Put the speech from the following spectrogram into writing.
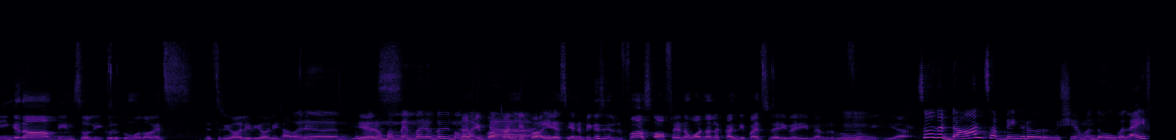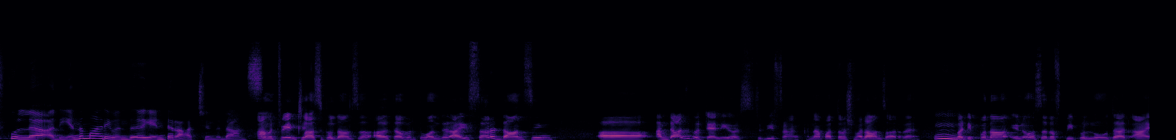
நீங்க தான் அப்படின்னு சொல்லி கொடுக்கும் போதும் it's it's really really happy ரொம்ப மெமரபிள் கண்டிப்பா கண்டிப்பா. எஸ் எனக்கு பிகாஸ் இது ஃபர்ஸ்ட் ஆஃப்லைன் அவார்ட்னால கண்டிப்பா it's very very memorable for me. Yeah so இந்த டான்ஸ் அப்படிங்கிற ஒரு விஷயம் வந்து உங்க லைஃப்குள்ள அது எந்த மாதிரி வந்து என்டர் ஆச்சு இந்த dance a trained classical dancer. அதை தவிர்த்து வந்து ஐ started dancing I'm dancing for 10 years to be frank. நான் பத்து வருஷமா டான்ஸ் ஆடுறேன். பட் இப்போதான் you know sort of people know that I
